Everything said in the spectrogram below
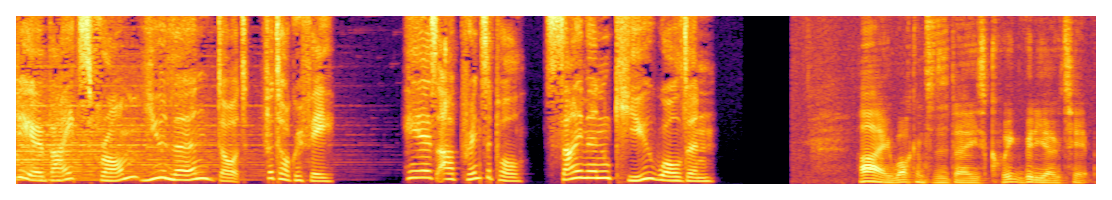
Video bites from ulearn.photography. Here's our principal, Simon Q. Walden. Hi, welcome to today's quick video tip.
